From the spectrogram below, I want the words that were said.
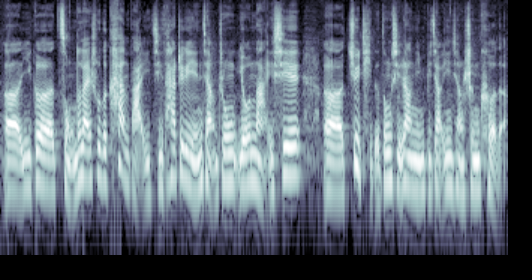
呃一个总的来说的看法，以及他这个演讲中有哪一。些呃具体的东西让您比较印象深刻的。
